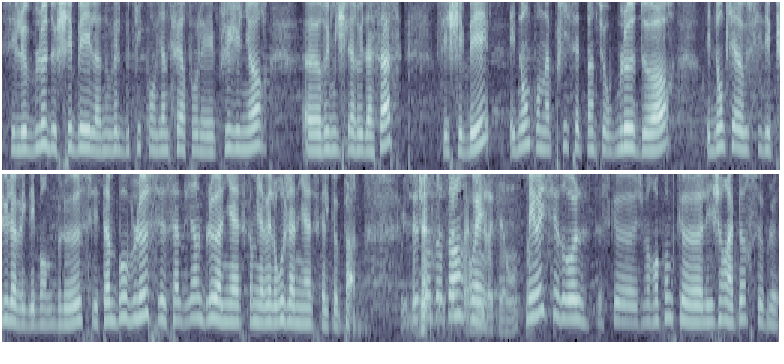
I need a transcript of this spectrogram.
C'est le bleu de chez B, la nouvelle boutique qu'on vient de faire pour les plus juniors, rue Michelet, rue d'Assas. C'est chez B. Et donc, on a pris cette peinture bleue dehors. Et donc, il y a aussi des pulls avec des bandes bleues. C'est un beau bleu, ça devient le bleu Agnès, comme il y avait le rouge Agnès quelque part. Oui, De temps en temps, ouais. référence. Mais oui, c'est drôle, parce que je me rends compte que les gens adorent ce bleu.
